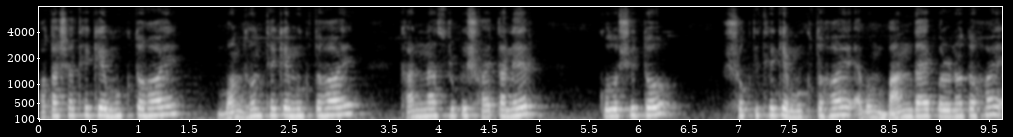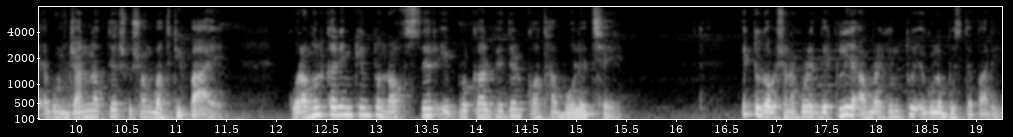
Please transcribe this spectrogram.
হতাশা থেকে মুক্ত হয়, বন্ধন থেকে মুক্ত হয় কান্নাসরূপী শয়তানের কলুষিত শক্তি থেকে মুক্ত হয় এবং বান্দায় পরিণত হয় এবং জান্নাতের সুসংবাদটি পায়। কোরআনুল করিম কিন্তু নফসের এই প্রকার ভেদের কথা বলেছে। একটু গবেষণা করে দেখলেই আমরা কিন্তু এগুলো বুঝতে পারি।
